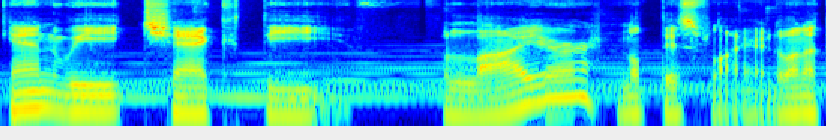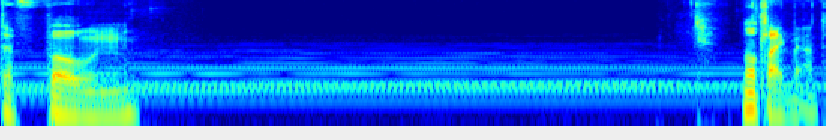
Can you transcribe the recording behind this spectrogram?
Can we check the flyer? Not this flyer, the one at the phone. Not like that.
